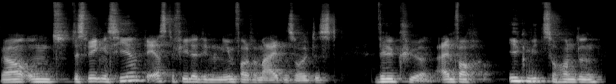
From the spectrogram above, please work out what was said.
Ja, und deswegen ist hier der erste Fehler, den du in jedem Fall vermeiden solltest, Willkür. Einfach irgendwie zu handeln,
